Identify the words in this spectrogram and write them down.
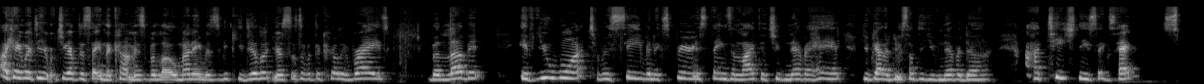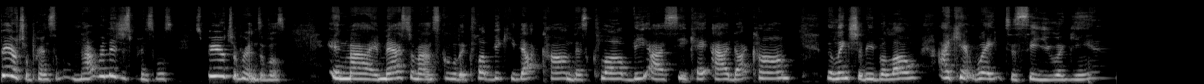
I can't wait to hear what you have to say in the comments below. My name is Vicki Dillard, your sister with the curly braids. Beloved, if you want to receive and experience things in life that you've never had, you've got to do something you've never done. I teach these exact spiritual principles, not religious principles, spiritual principles in my mastermind school at clubvicki.com. That's club, V I C K I.com. The link should be below. I can't wait to see you again.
